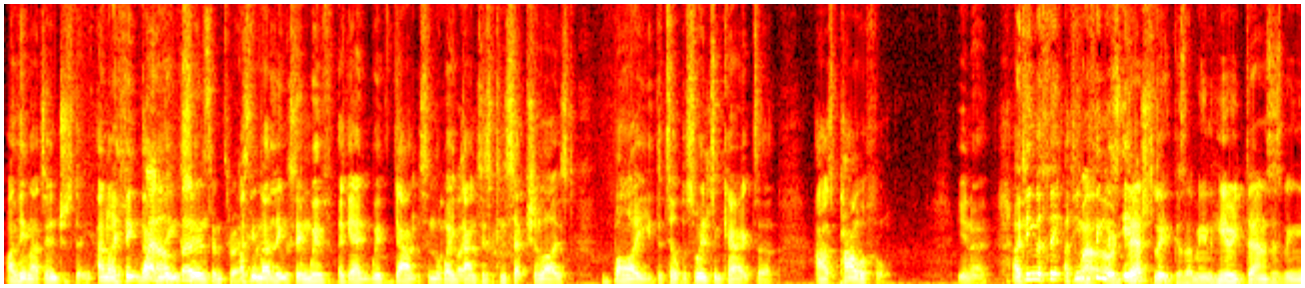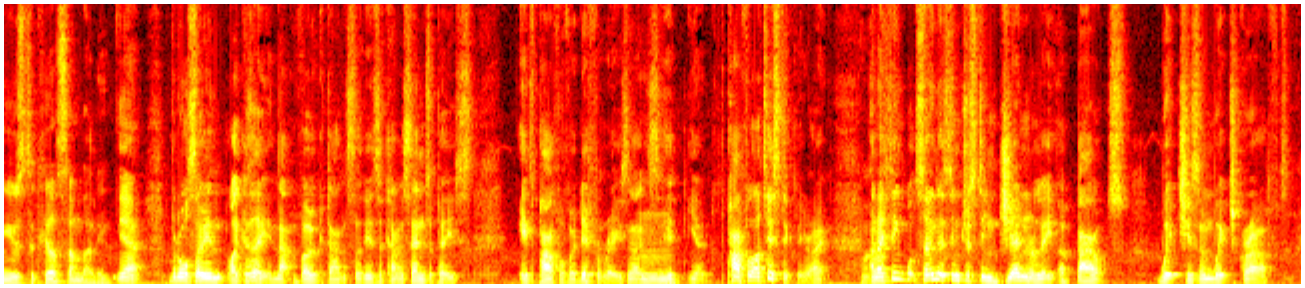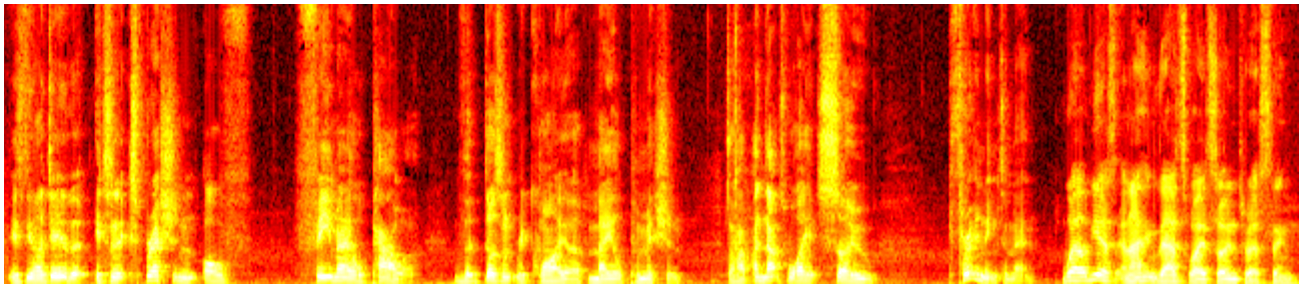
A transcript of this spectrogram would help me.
I think that's interesting, and I think that Well, links that in. I think that links in with again with dance and the way But- dance is conceptualized by the Tilda Swinton character as powerful. You know, I think the thing. I think Well, the thing or that's deadly, because I mean, here dance is being used to kill somebody. Yeah, but also in like I say, in that folk dance that is a kind of centerpiece, it's powerful for a different reason. It's, Mm. it, you know, it's powerful artistically, right? And I think what's something that's interesting generally about witches and witchcraft is the idea that it's an expression of female power that doesn't require male permission to have, and that's why it's so threatening to men. Well, yes, and I think that's why it's so interesting.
